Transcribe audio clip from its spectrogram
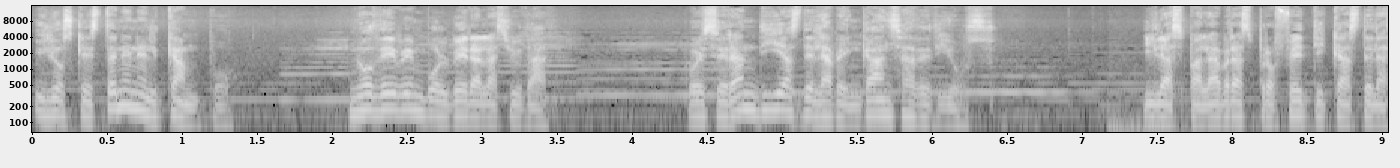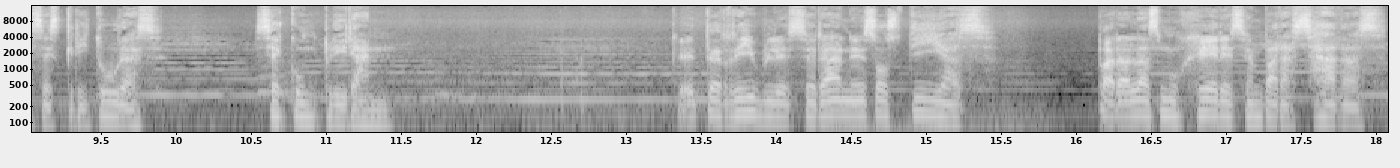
y los que estén en el campo no deben volver a la ciudad, pues serán días de la venganza de Dios, y las palabras proféticas de las Escrituras se cumplirán. Qué terribles serán esos días para las mujeres embarazadas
